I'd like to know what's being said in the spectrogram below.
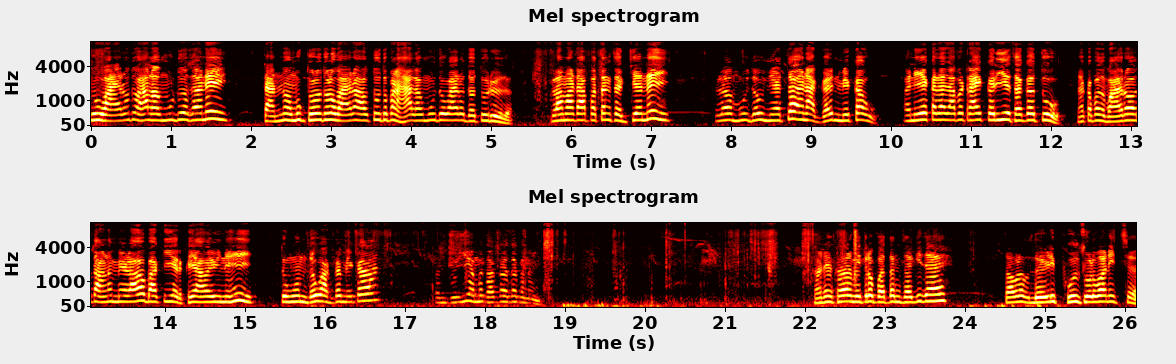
તો વાયરો તો હાલ અમૂર્દો છે નહીં. તાનનો અમુક થોડો થોડો વાયરો આવતો હતો, પણ હાલ અમૂર્દો વાયરો જતો રહ્યો છે. એટલા માટે આ પતંગ સગશે નહીં. એટલે હું જઉં નેચા અને આ ઘરે મેકાવું. અને એ કદાચ આપણે ટ્રાય કરીએ સગત તો. નકર પછી વાયરો આવતો આણો મેળ આવો, બાકી હરખી આવે એવી નહીં. તો હું આમ જવું આગળ મેકાવા. અને જોઈએ અમે સગા કે નહીં. ખરેખર મિત્રો, પતંગ સગી જાય, તો આપણે દોયડી ફૂલ છોડવાની જ છે.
